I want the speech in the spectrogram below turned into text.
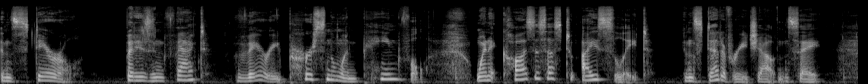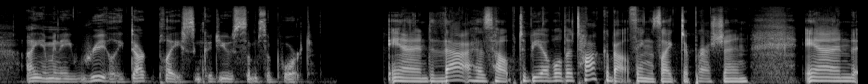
and sterile, but is in fact very personal and painful when it causes us to isolate instead of reach out and say, I am in a really dark place and could use some support. And that has helped to be able to talk about things like depression and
